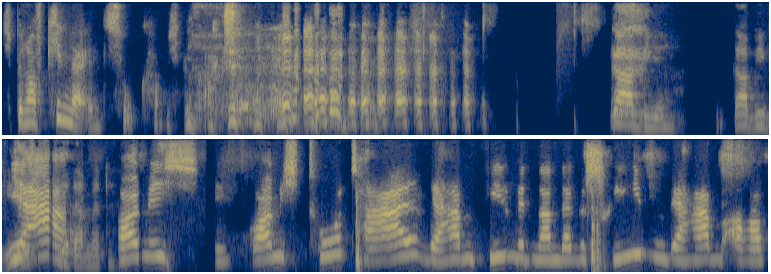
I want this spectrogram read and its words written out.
Ich bin auf Kinderentzug, habe ich gesagt. Gabi, Gabi, wie ja, damit? Freu mich, ich freue mich total. Wir haben viel miteinander geschrieben, wir haben auch auf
